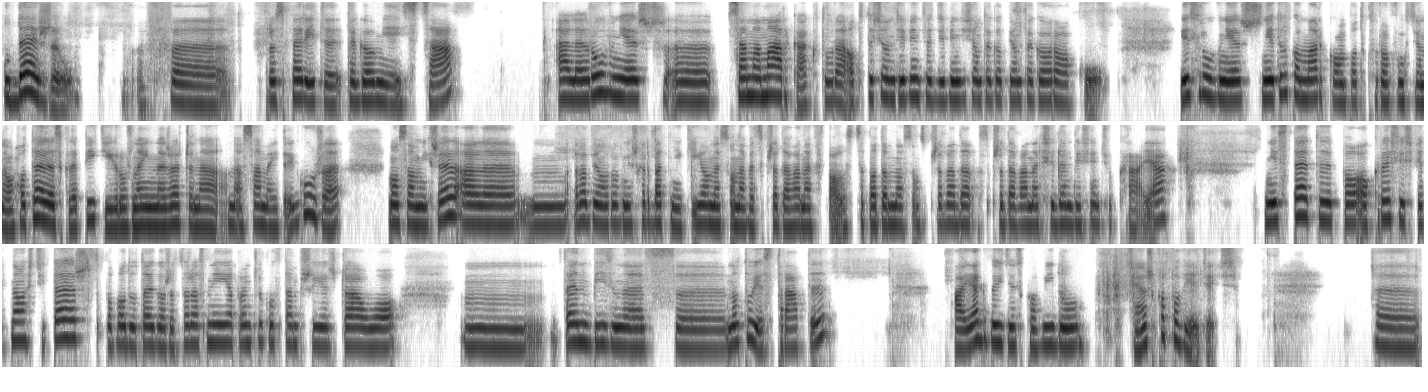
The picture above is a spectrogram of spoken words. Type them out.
uderzył w prosperity tego miejsca, ale również e, sama marka, która od 1995 roku jest również nie tylko marką, pod którą funkcjonują hotele, sklepiki i różne inne rzeczy na, na samej tej górze Mont Saint-Michel, ale mm, robią również herbatniki i one są nawet sprzedawane w Polsce. Podobno są sprzedawane w 70 krajach. Niestety po okresie świetności też z powodu tego, że coraz mniej Japończyków tam przyjeżdżało, mm, ten biznes y, notuje straty. A jak wyjdzie z COVID-u, ciężko powiedzieć. E,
